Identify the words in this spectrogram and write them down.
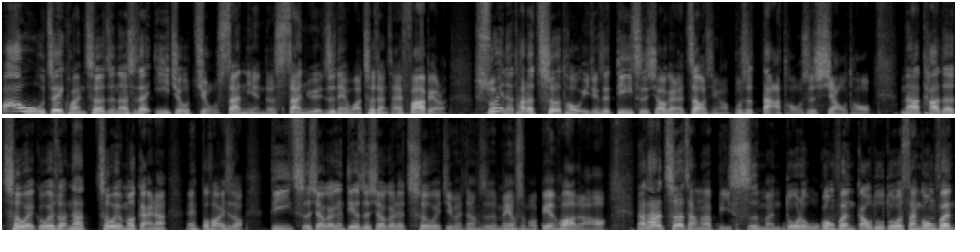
八五五这款车子呢，是在一九九三年的三月日内瓦车展才发表了，所以呢，它的车头已经是第一次小改的造型啊，不是大头是小头。那它的车尾，各位说，那车尾有没有改呢？哎，不好意思哦，第一次小改跟第二次小改的车尾基本上是没有什么变化的了啊。那它的车长呢，比四门多了五公分，高度多了三公分，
